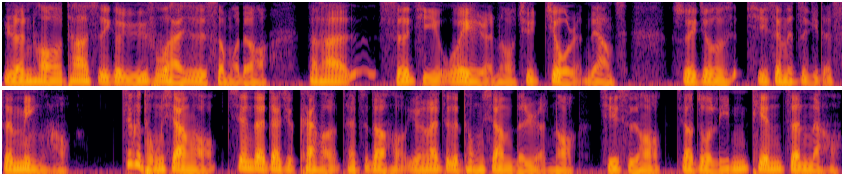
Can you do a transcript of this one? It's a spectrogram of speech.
人哈，他是一个渔夫还是什么的哈，那他舍己为人哦，去救人这样子，所以就牺牲了自己的生命了哈。这个铜像哦，现在再去看哈，才知道哈，原来这个铜像的人哦，其实哈叫做林天真呐哈，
